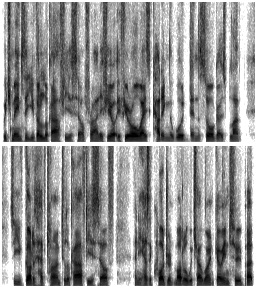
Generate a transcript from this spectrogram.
which means that you've got to look after yourself right? If you're if you're always cutting the wood then the saw goes blunt. So you've got to have time to look after yourself. And he has a quadrant model which i won't go into but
